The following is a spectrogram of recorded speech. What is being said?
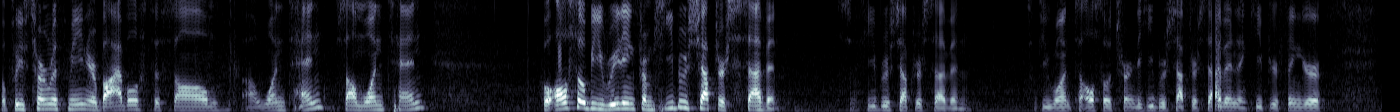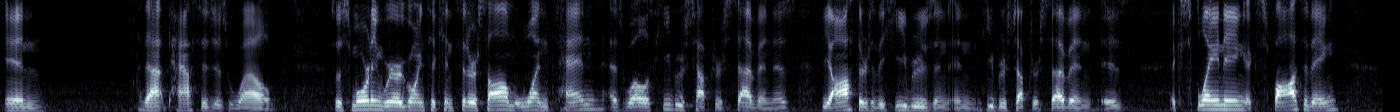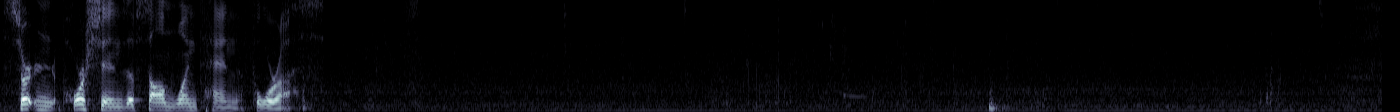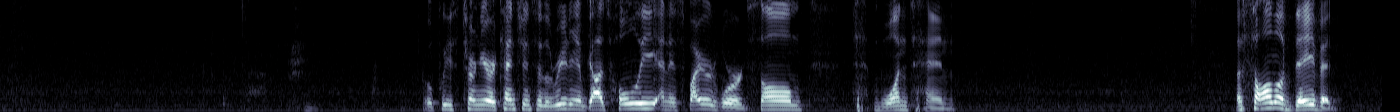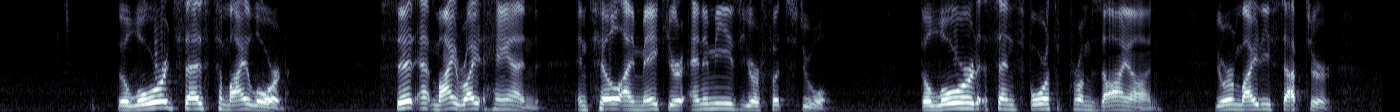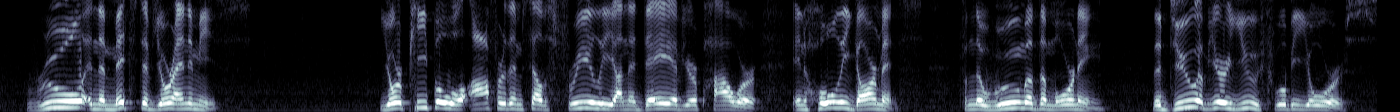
Well, please turn with me in your Bibles to Psalm uh, 110. Psalm 110. We'll also be reading from Hebrews chapter 7. So, Hebrews chapter 7. So, if you want to also turn to Hebrews chapter 7 and keep your finger in that passage as well. So, this morning we're going to consider Psalm 110 as well as Hebrews chapter 7, as the author to the Hebrews in, in Hebrews chapter 7 is explaining, expositing certain portions of Psalm 110 for us. Well, please turn your attention to the reading of God's holy and inspired word, Psalm 110. A psalm of David. The Lord says to my Lord, Sit at my right hand until I make your enemies your footstool. The Lord sends forth from Zion your mighty scepter. Rule in the midst of your enemies. Your people will offer themselves freely on the day of your power in holy garments from the womb of the morning. The dew of your youth will be yours.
